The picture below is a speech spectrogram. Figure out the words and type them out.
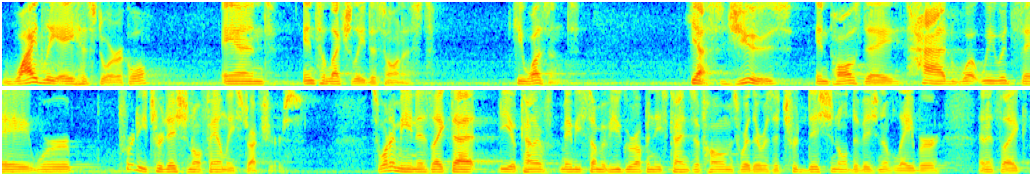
widely ahistorical and intellectually dishonest. He wasn't. Yes, Jews in Paul's day had what we would say were pretty traditional family structures. So what I mean is like that, you know, kind of maybe some of you grew up in these kinds of homes where there was a traditional division of labor, and it's like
